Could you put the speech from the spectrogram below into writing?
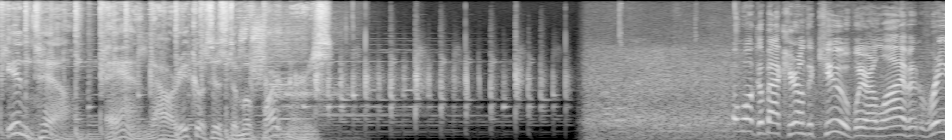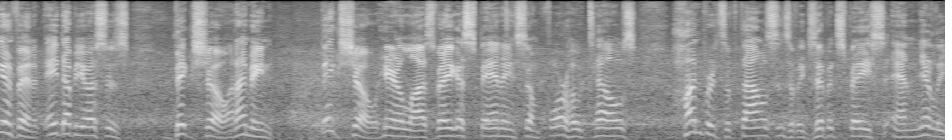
Intel, and our ecosystem of partners. Well, welcome back here on theCUBE. We are live at reInvent, AWS's big show, and I mean big show here in Las Vegas, spanning some four hotels, hundreds of thousands of exhibit space, and nearly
